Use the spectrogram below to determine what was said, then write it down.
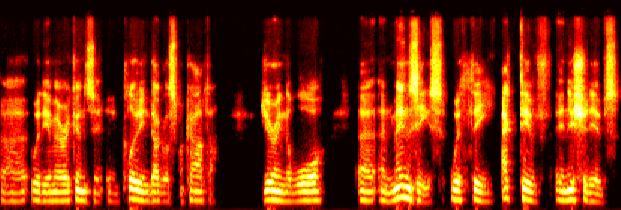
uh, with the Americans, including Douglas MacArthur during the war, uh, and Menzies with the active initiatives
